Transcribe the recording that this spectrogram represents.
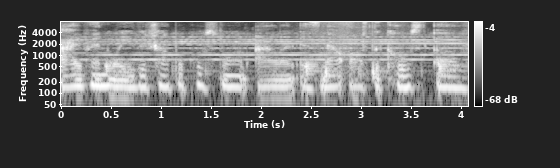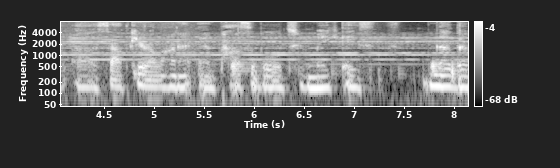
Ian, or either Tropical Storm Ian, is now off the coast of uh, South Carolina and possible to make a, another,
